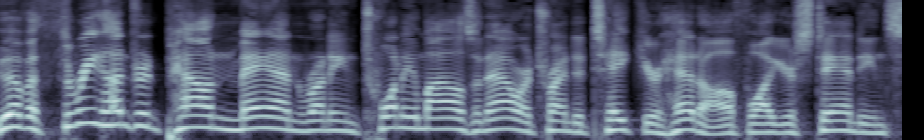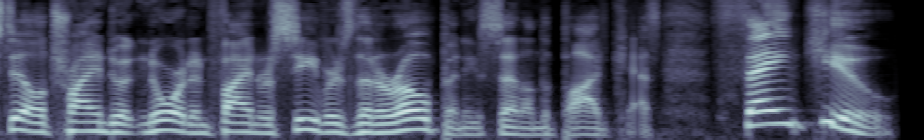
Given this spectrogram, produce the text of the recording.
You have a 300 pound man running 20 miles an hour trying to take your head off while you're standing still, trying to ignore it and find receivers that are open, he said on the podcast. Thank you.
